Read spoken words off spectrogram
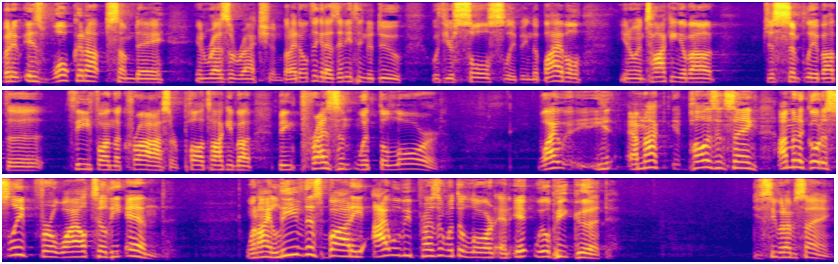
but it is woken up someday in resurrection. But I don't think it has anything to do with your soul sleeping. The Bible, you know, in talking about just simply about the thief on the cross or Paul talking about being present with the Lord. Why he, I'm not Paul isn't saying I'm going to go to sleep for a while till the end. When I leave this body, I will be present with the Lord and it will be good. You see what I'm saying?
